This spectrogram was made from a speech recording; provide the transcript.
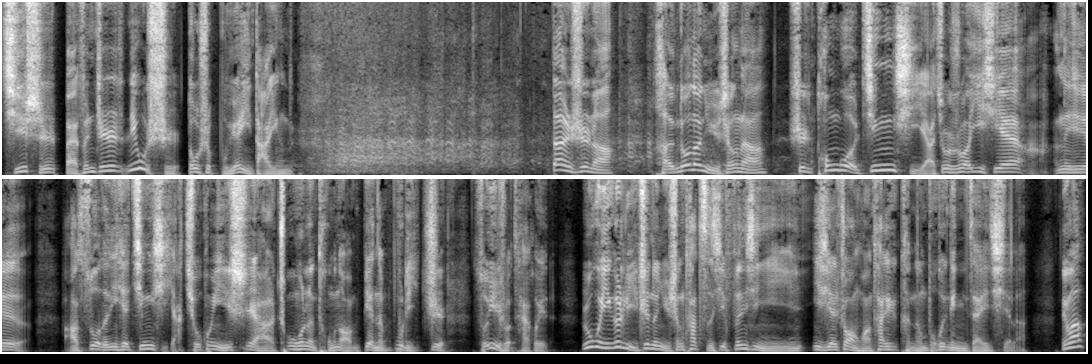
其实百分之六十都是不愿意答应的。但是呢，很多的女生呢是通过惊喜啊，就是说一些啊那些啊做的那些惊喜啊，求婚仪式啊，冲昏了头脑，变得不理智，所以说才会。如果一个理智的女生，她仔细分析你一些状况，她就可能不会跟你在一起了。对吧？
